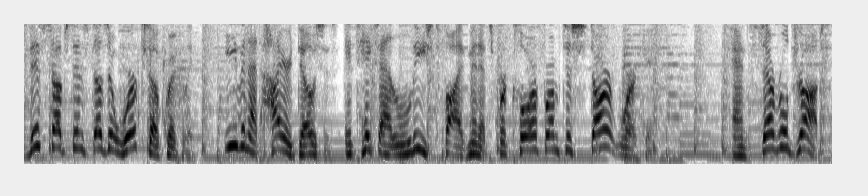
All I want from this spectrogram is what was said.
this substance doesn't work so quickly. Even at higher doses, it takes at least 5 minutes for chloroform to start working and several drops,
